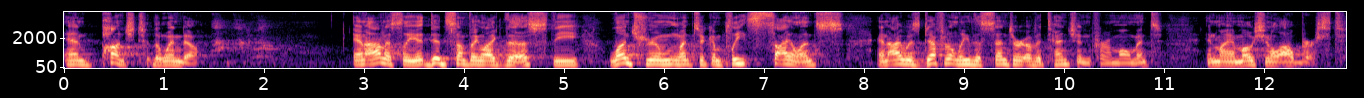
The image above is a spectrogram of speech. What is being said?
and punched the window. And honestly, it did something like this the lunchroom went to complete silence, and I was definitely the center of attention for a moment in my emotional outburst.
